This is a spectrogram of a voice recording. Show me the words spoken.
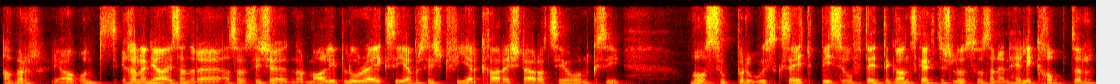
Aber ja, und ich habe ihn ja in so einer, also es ist eine normale Blu-ray gewesen, aber es ist die 4K-Restauration gewesen, wo super aussieht, bis auf dort ganz gegen den Schluss, wo so ein Helikopter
